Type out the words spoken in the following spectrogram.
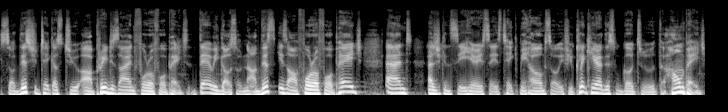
So this should take us to our pre-designed 404 page. There we go. So now this is our 404 page. And as you can see here, it says take me home. So if you click here, this will go to the home page.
